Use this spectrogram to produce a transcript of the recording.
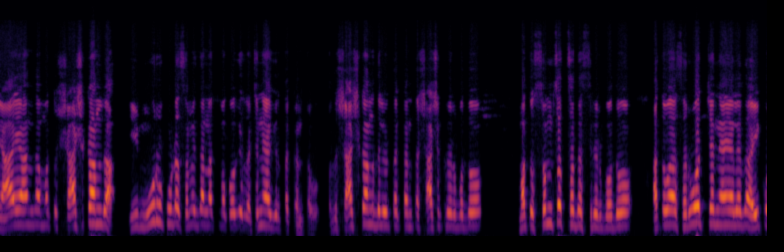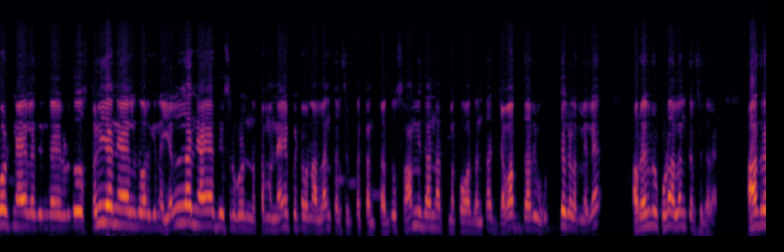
ನ್ಯಾಯಾಂಗ ಮತ್ತು ಶಾಸಕಾಂಗ ಈ ಮೂರು ಕೂಡ ಸಂವಿಧಾನಾತ್ಮಕವಾಗಿ ರಚನೆ ಆಗಿರ್ತಕ್ಕಂಥವು. ಅದು ಶಾಸಕಾಂಗದಲ್ಲಿ ಇರ್ತಕ್ಕಂಥ ಶಾಸಕರು ಇರ್ಬೋದು ಮತ್ತು ಸಂಸತ್ ಸದಸ್ಯರಿರ್ಬೋದು ಅಥವಾ ಸರ್ವೋಚ್ಚ ನ್ಯಾಯಾಲಯದ ಹೈಕೋರ್ಟ್ ನ್ಯಾಯಾಲಯದಿಂದ ಹಿಡಿದು ಸ್ಥಳೀಯ ನ್ಯಾಯಾಲಯದವರೆಗಿನ ಎಲ್ಲ ನ್ಯಾಯಾಧೀಶರುಗಳನ್ನ ತಮ್ಮ ನ್ಯಾಯಪೀಠವನ್ನು ಅಲಂಕರಿಸಿರ್ತಕ್ಕಂಥದ್ದು ಸಂವಿಧಾನಾತ್ಮಕವಾದಂತ ಜವಾಬ್ದಾರಿ ಹುದ್ದೆಗಳ ಮೇಲೆ ಅವರೆಲ್ಲರೂ ಕೂಡ ಅಲಂಕರಿಸಿದ್ದಾರೆ. ಆದ್ರೆ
